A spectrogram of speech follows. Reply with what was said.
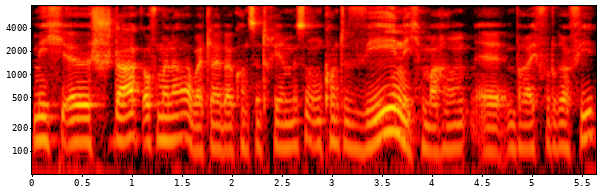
mich äh, stark auf meine Arbeit leider konzentrieren müssen und konnte wenig machen äh, im Bereich Fotografie.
